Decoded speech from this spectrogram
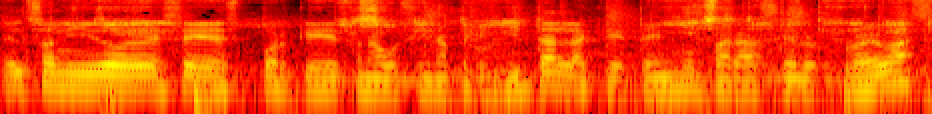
El sonido ese es porque es una bocina pequeñita la que tengo para hacer pruebas.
